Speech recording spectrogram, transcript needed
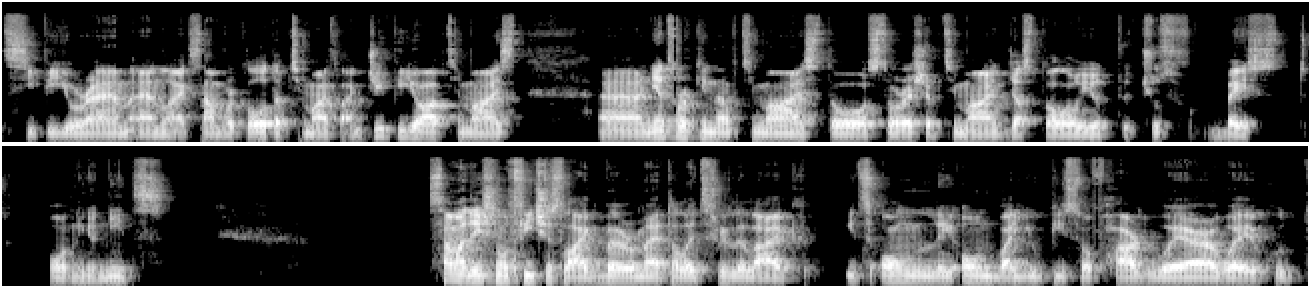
CPU RAM and like some workload optimized, like GPU optimized, uh, networking optimized, or storage optimized, just to allow you to choose based on your needs. Some additional features like bare metal, it's really like it's only owned by you piece of hardware where you could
